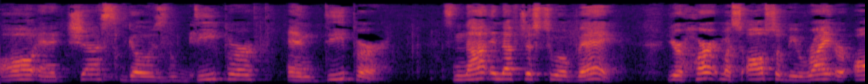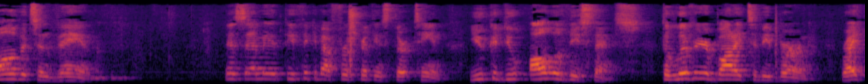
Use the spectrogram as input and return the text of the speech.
Oh, and it just goes deeper and deeper. It's not enough just to obey. Your heart must also be right, or all of it's in vain. This, I mean, if you think about 1 Corinthians 13, you could do all of these things. Deliver your body to be burned, right?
